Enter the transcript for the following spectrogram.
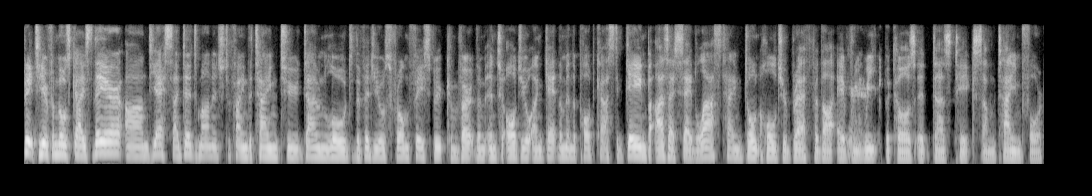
Great to hear from those guys there. And yes, I did manage to find the time to download the videos from Facebook, convert them into audio, and get them in the podcast again. But as I said last time, don't hold your breath for that every week because it does take some time for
